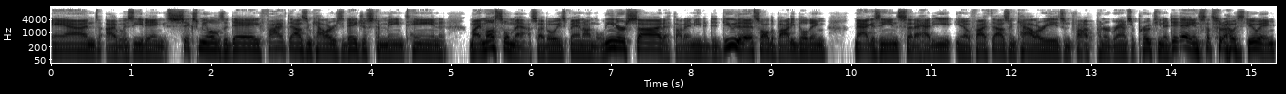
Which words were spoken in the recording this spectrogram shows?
and I was eating six meals a day, 5,000 calories a day just to maintain my muscle mass. I've always been on the leaner side. I thought I needed to do this. All the bodybuilding magazines said I had to eat, you know, 5,000 calories and 500 grams of protein a day. And so that's what I was doing.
